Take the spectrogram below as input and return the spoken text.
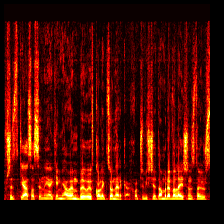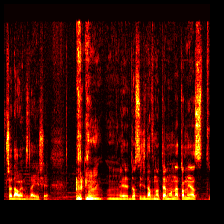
wszystkie asasyny jakie miałem były w kolekcjonerkach. Oczywiście tam Revelations to już sprzedałem, zdaje się, dosyć dawno temu, natomiast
